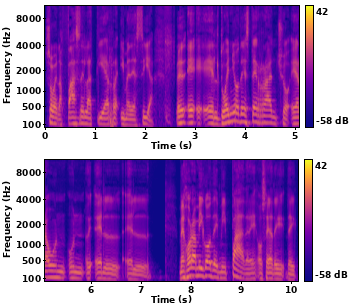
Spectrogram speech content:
sobre la faz de la tierra, y me decía, eh, eh, el dueño de este rancho era un, un- el, el mejor amigo de mi padre, o sea, de, de-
